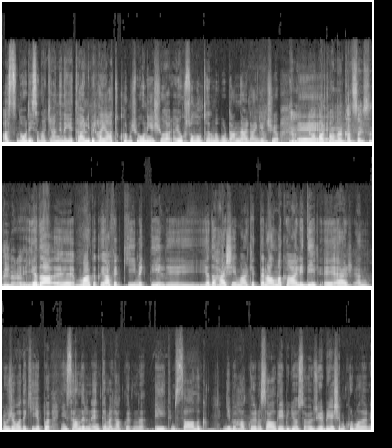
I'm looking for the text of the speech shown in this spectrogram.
Aslında orada insanlar kendine yeterli bir hayatı kurmuş ve onu yaşıyorlar. Yani yoksulluğun tanımı buradan nereden geçiyor? ee, Apartmanlar kat sayısı değil herhalde. Ya da e, marka kıyafet giymek değil e, ya da her şeyi marketten almak hali değil. E, eğer yani Rojava'daki yapı insanların en temel haklarını eğitim, sağlık gibi haklarını sağlayabiliyorsa, özgür bir yaşamı kurmalarına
